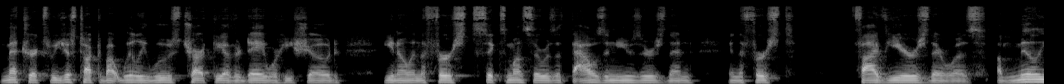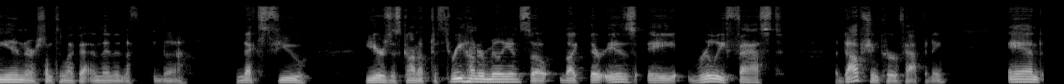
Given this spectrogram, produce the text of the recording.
metrics. We just talked about Willy Woo's chart the other day where he showed you know in the first six months there was a thousand users then in the first five years there was a million or something like that and then in the, the next few years it's gone up to 300 million so like there is a really fast adoption curve happening and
